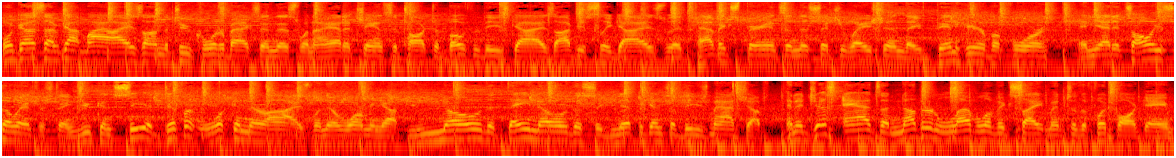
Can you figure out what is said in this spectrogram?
Well, Gus, I've got my eyes on the two quarterbacks in this one. I had a chance to talk to both of these guys. Obviously, guys that have experience in this situation. They've been here before, and yet it's always so interesting. You can see a different look in their eyes when they're warming up. You know that they know the significance of these matchups, and it just adds another level of excitement to the football game.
